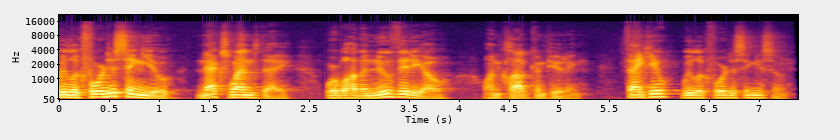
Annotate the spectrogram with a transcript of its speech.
We look forward to seeing you next Wednesday where we'll have a new video on cloud computing. Thank you. We look forward to seeing you soon.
